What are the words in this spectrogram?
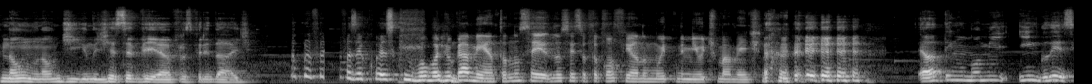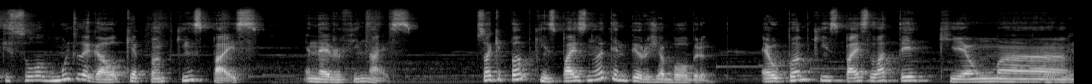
Não, não digno de receber a prosperidade. Eu prefiro fazer coisas que envolvam julgamento. Eu não sei, não sei se eu tô confiando muito em mim ultimamente. Ela tem um nome em inglês que soa muito legal, que é Pumpkin Spice and Everything Nice. Só que Pumpkin Spice não é tempero de abóbora. É o Pumpkin Spice Latte, que é uma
